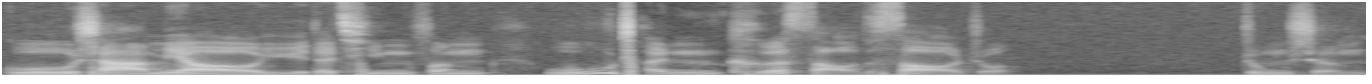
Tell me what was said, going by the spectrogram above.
古刹庙宇的清风，无尘可扫的扫帚。钟声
